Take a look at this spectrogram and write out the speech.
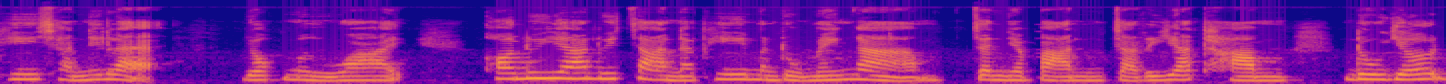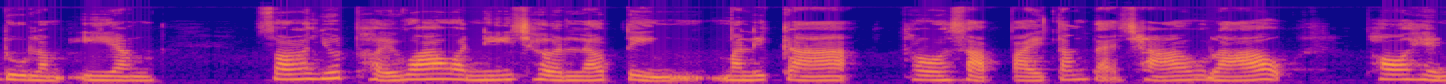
พี่ฉันนี่แหละ ยกมือไหว้ขออนุญาตวิจารณ์นะพี่มันดูไม่งาม จรรยาบรรณจริยธรรม ดูเยอะดูลำเอียงสรยุทธ์เผยว่าวันนี้เชิญแล้วติ่งมาริกา โทรศัพท์ไปตั้งแต่เช้าแล้ว พอเห็น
